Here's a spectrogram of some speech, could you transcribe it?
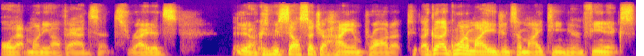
all that money off AdSense, right? It's you know because we sell such a high end product. Like like one of my agents on my team here in Phoenix,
